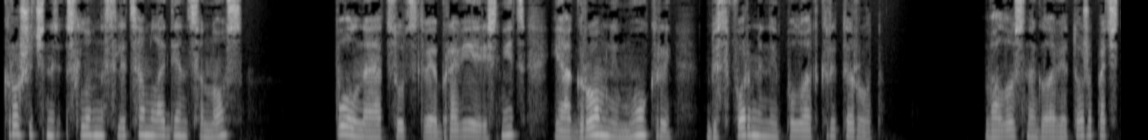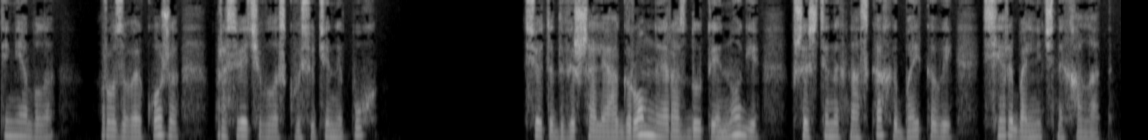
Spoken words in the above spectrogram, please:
крошечный, словно с лица младенца, нос, полное отсутствие бровей и ресниц и огромный, мокрый, бесформенный полуоткрытый рот. Волос на голове тоже почти не было, розовая кожа просвечивала сквозь утиный пух. Все это довершали огромные раздутые ноги в шерстяных носках и байковый серый больничный халат —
